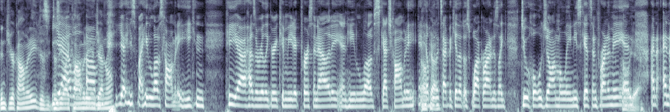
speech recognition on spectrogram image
into your comedy? Does does he like well, comedy in um, general? Yeah, he's fun. He loves comedy. He can. He uh, has a really great comedic personality, and he loves sketch comedy. And he'll be the type of kid that just walk around and just like do whole John Mulaney skits in front of me. Oh, And yeah. and and.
